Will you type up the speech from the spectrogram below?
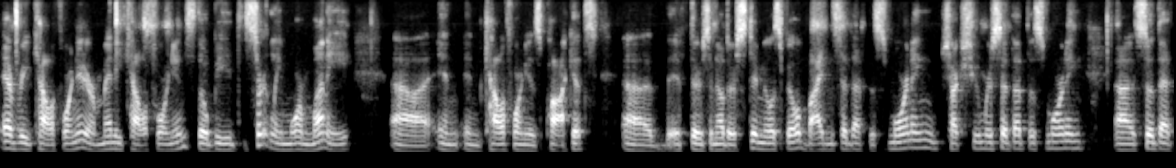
every Californian or many Californians. There'll be certainly more money uh, in, in California's pockets. Uh, if there's another stimulus bill, Biden said that this morning, Chuck Schumer said that this morning, uh, so that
